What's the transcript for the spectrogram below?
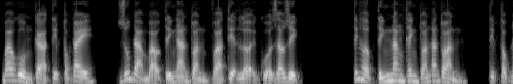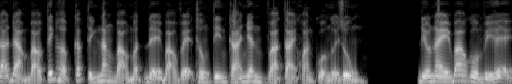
bao gồm cả TikTok Pay, giúp đảm bảo tính an toàn và tiện lợi của giao dịch. Tích hợp tính năng thanh toán an toàn, TikTok đã đảm bảo tích hợp các tính năng bảo mật để bảo vệ thông tin cá nhân và tài khoản của người dùng. Điều này bao gồm vì hệ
